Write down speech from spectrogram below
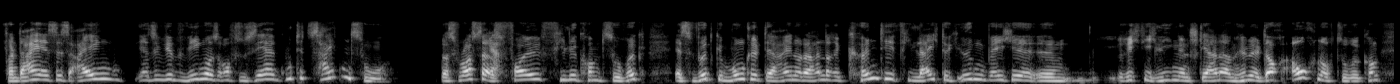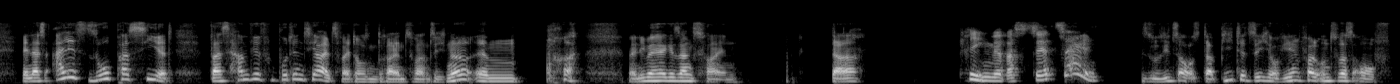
Von daher ist es eigentlich, also wir bewegen uns auf sehr gute Zeiten zu. Das Roster ja. ist voll, viele kommen zurück. Es wird gemunkelt, der ein oder andere könnte vielleicht durch irgendwelche ähm, richtig liegenden Sterne am Himmel doch auch noch zurückkommen. Wenn das alles so passiert, was haben wir für Potenzial 2023? Ne? Ähm, mein lieber Herr Gesangsverein, da kriegen wir was zu erzählen. So sieht's aus. Da bietet sich auf jeden Fall uns was auf.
